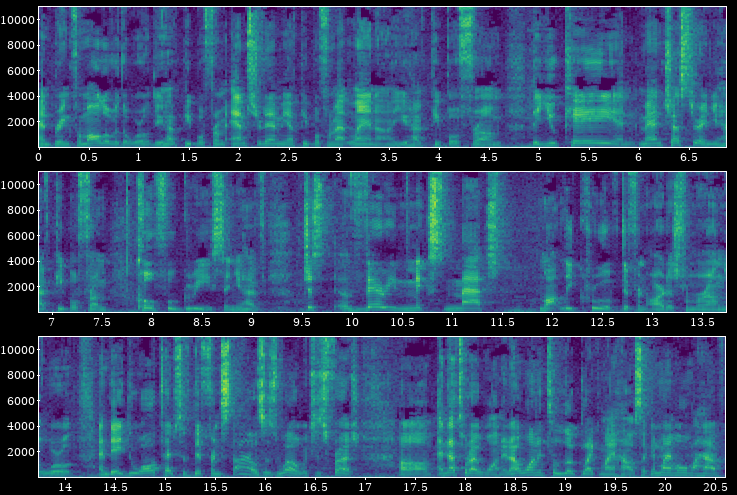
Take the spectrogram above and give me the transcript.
and bring from all over the world. You have people from Amsterdam, you have people from Atlanta, you have people from the UK and Manchester, and you have people from Corfu, Greece, and you have just a very mixed, matched, motley crew of different artists from around the world. And they do all types of different styles as well, which is fresh. Um, and that's what I wanted. I wanted to look like my house. Like in my home, I have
